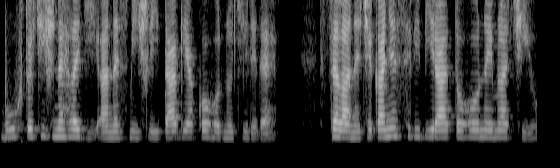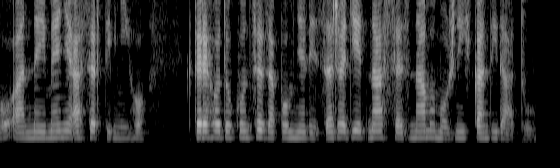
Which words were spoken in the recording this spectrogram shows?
Bůh totiž nehledí a nesmýšlí tak, jako hodnotí lidé. Zcela nečekaně si vybírá toho nejmladšího a nejméně asertivního, kterého dokonce zapomněli zařadit na seznam možných kandidátů.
